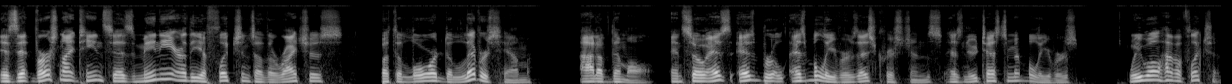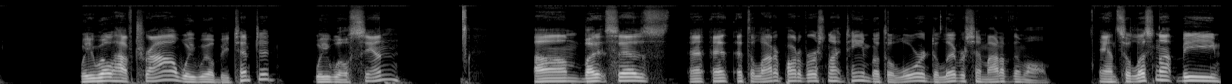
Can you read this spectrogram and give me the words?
is that verse 19 says, Many are the afflictions of the righteous, but the Lord delivers him out of them all. And so, as as as believers, as Christians, as New Testament believers, we will have affliction, we will have trial, we will be tempted, we will sin. Um, but it says at, at the latter part of verse 19, but the Lord delivers him out of them all. And so, let's not be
